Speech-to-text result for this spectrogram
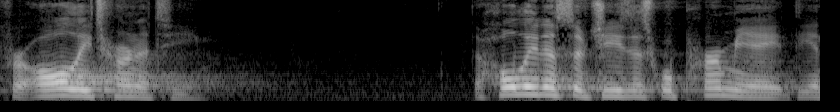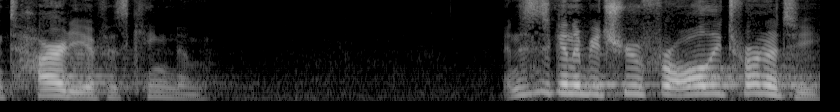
for all eternity. The holiness of Jesus will permeate the entirety of his kingdom. And this is going to be true for all eternity.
